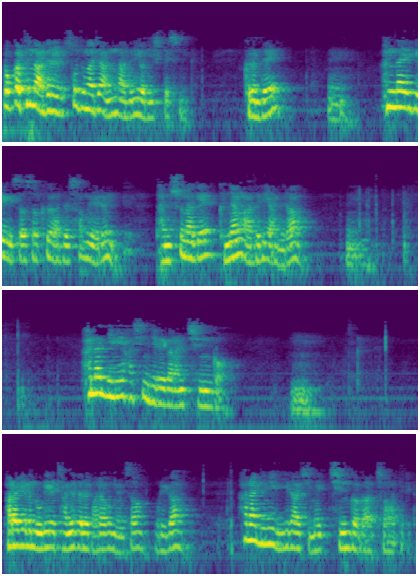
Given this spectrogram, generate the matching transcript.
똑같은 아들을 소중하지 않는 아들이 어디 있겠습니까? 그런데 예, 한나에게 있어서 그 아들 사무엘은 단순하게 그냥 아들이 아니라 예, 하나님이 하신 일에 관한 증거. 음. 바라기는 우리의 자녀들을 바라보면서 우리가 하나님의 일하심의 증거가 저 아들이다.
